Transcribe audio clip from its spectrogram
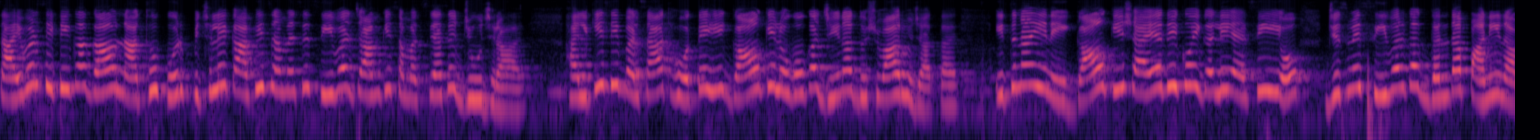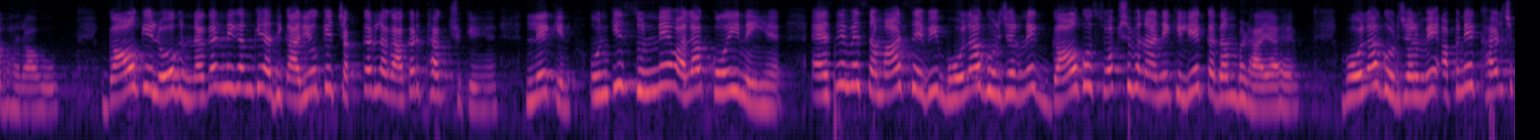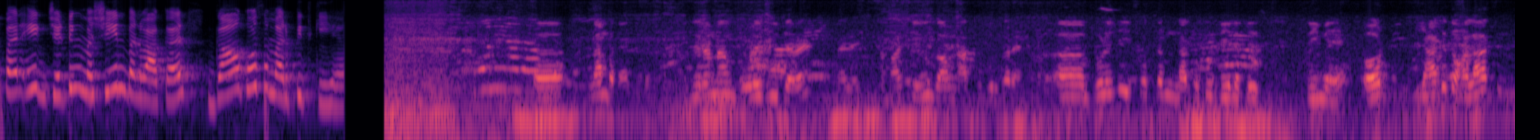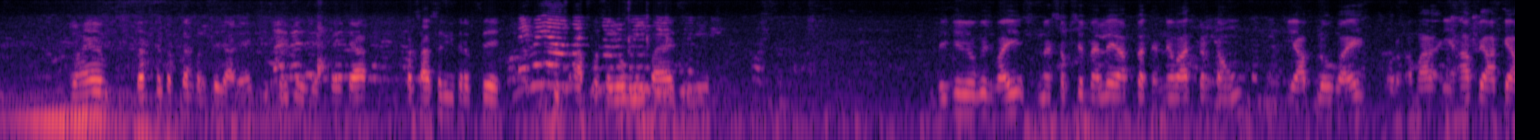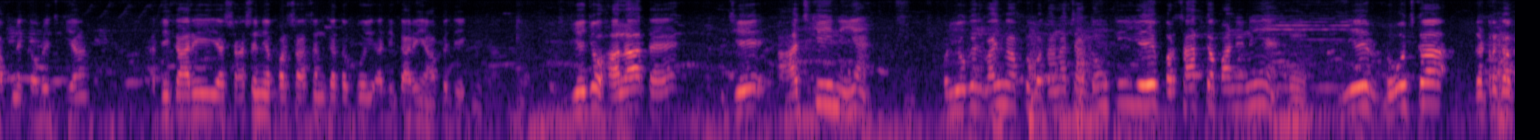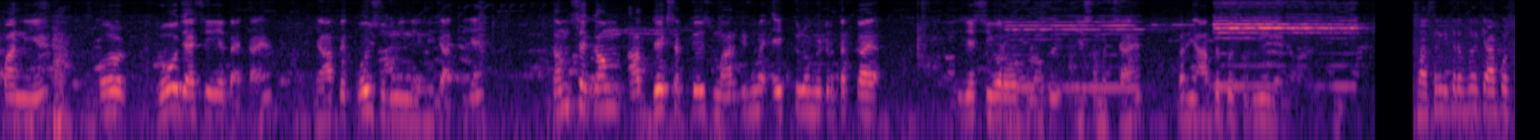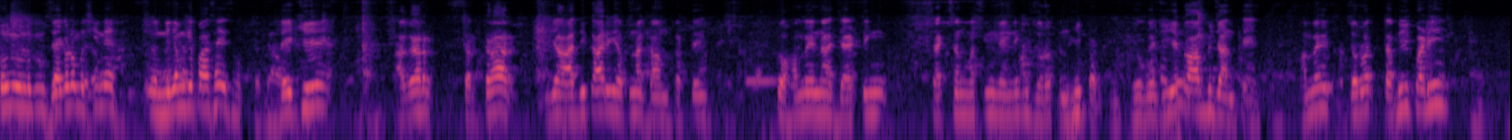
Cyber city का गाँव नाथूपुर पिछले काफ़ी समय से सीवर जाम की समस्या से जूझ रहा है। हल्की सी बरसात होते ही गाँव के लोगों का जीना दुश्वार हो जाता है। इतना ही नहीं, गाँव की शायद ही कोई गली ऐसी ही हो जिसमें सीवर का गंदा पानी ना भरा हो। गाँव के लोग नगर निगम के अधिकारियों के चक्कर लगाकर थक चुके हैं लेकिन उनकी सुनने वाला कोई नहीं है। ऐसे में समाज सेवी भोला गुर्जर ने गाँव को स्वच्छ बनाने के लिए कदम बढ़ाया है। भोला गुर्जर में अपने खर्च पर एक जेटिंग मशीन बनवाकर गाँव को समर्पित की है। अ, नाम बताएँ मेरा नाम भोले गुजर है मैं समाज सेवी हूँ गाँव नाथपुर का रहने वाला भोले जी इस वक्त हम नाथोपुर डी एल थ्री में हैं और यहाँ के तो हालात जो हैं दस से बदतर बनते जा रहे हैं। किस तरीके से देखते हैं? क्या प्रशासन की तरफ़ से कुछ आपको सहयोग मिल पाया है इसलिए? देखिए योगेश भाई मैं सबसे पहले आपका धन्यवाद करता हूँ कि आप लोग आए और हमारे यहाँ पे आके आपने कवरेज किया। अधिकारी या शासन या प्रशासन का तो कोई अधिकारी यहाँ पे देख नहीं रहा। ये जो हालात है ये आज की ही नहीं है। और योगेश भाई मैं आपको बताना चाहता हूँ कि ये बरसात का पानी नहीं है। ये रोज का गटर का पानी है और रोज ऐसे ये बहता है। यहाँ पे कोई सुधनी नहीं ली जाती है। कम से कम आप देख सकते हो इस मार्केट में एक किलोमीटर तक का ये सीवर ओवरफ्लो की ये समस्या है पर यहाँ पे कोई सुधनी लेने वाला नहीं प्रशासन की तरफ़ से क्या आपको नहीं मिला सैकड़ों मशीनें निगम के पास है इस वक्त? देखिए अगर सरकार या अधिकारी अपना काम करते तो हमें ना जेटिंग सेक्शन मशीन लेने की ज़रूरत नहीं पड़ती। योगेश जी ये तो आप भी जानते हैं। हमें ज़रूरत तभी पड़ी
